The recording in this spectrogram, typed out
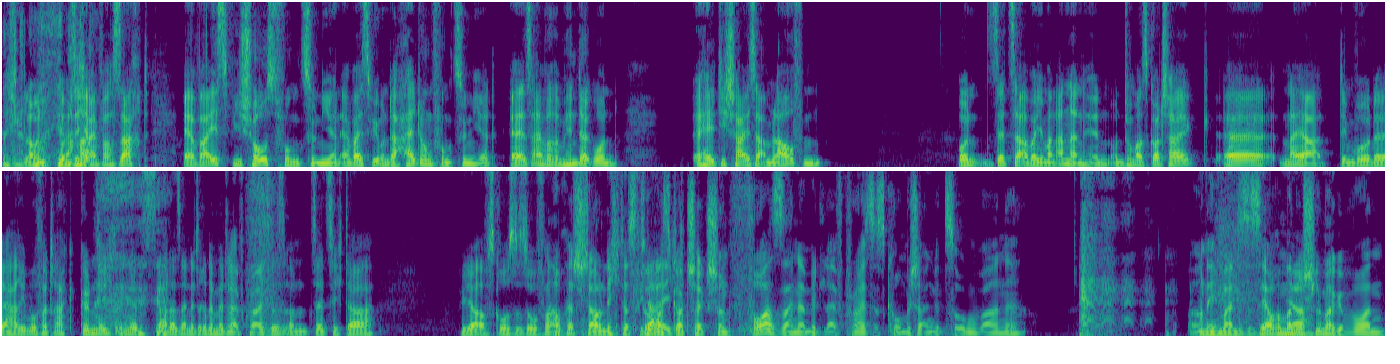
Ich glaube, und, ja. und sich einfach sagt, er weiß, wie Shows funktionieren, er weiß, wie Unterhaltung funktioniert, er ist einfach im Hintergrund, er hält die Scheiße am Laufen und setzt da aber jemand anderen hin. Und Thomas Gottschalk, äh, naja, dem wurde der Haribo-Vertrag gekündigt und jetzt hat er seine dritte Midlife-Crisis und setzt sich da wieder aufs große Sofa. Auch erstaunlich, dass Vielleicht. Thomas Gottschalk schon vor seiner Midlife-Crisis komisch angezogen war, ne? Und ich meine, es ist ja auch immer Ja. nur schlimmer geworden.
